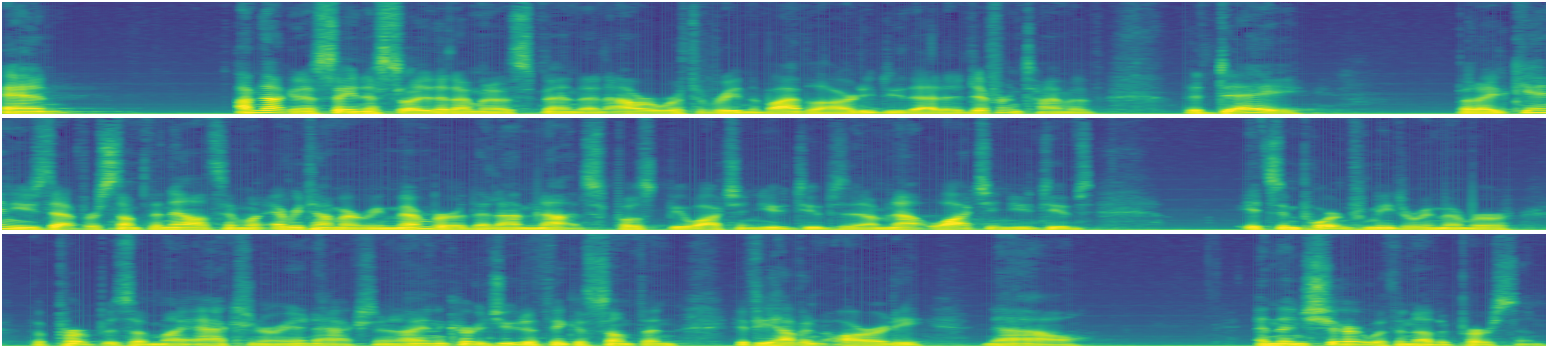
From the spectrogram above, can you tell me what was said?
And I'm not going to say necessarily that I'm going to spend an hour worth of reading the Bible. I already do that at a different time of the day. But I can use that for something else. And when, every time I remember that I'm not supposed to be watching YouTubes and I'm not watching YouTubes, it's important for me to remember the purpose of my action or inaction. And I encourage you to think of something, if you haven't already now, and then share it with another person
